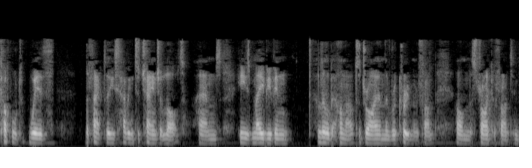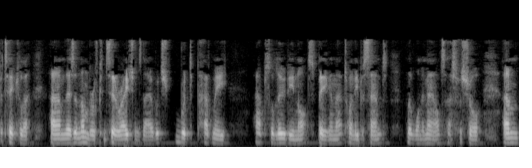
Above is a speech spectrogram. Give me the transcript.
coupled with the fact that he's having to change a lot and he's maybe been a little bit hung out to dry on the recruitment front, on the striker front in particular. Um, there's a number of considerations there which would have me absolutely not being in that 20% that want him out, that's for sure. Um,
